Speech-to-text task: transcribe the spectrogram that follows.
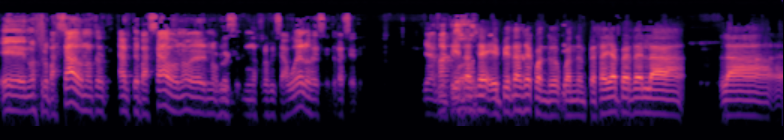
eh, nuestro pasado, nuestro antepasado, ¿no? Eh, nuestros bisabuelos, etcétera, etcétera. Y además que Empieza a ser, empieza a ser cuando, cuando empezáis a perder la, la,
